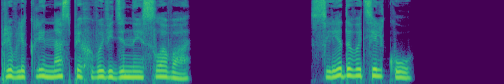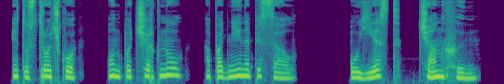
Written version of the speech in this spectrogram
привлекли наспех выведенные слова. «Следователь Ку». Эту строчку он подчеркнул, а под ней написал «Уезд Чанхын».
